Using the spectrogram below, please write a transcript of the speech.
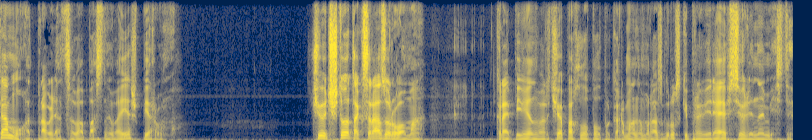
Кому отправляться в опасный воеж первому? «Чуть что, так сразу Рома!» Крапивин ворча похлопал по карманам разгрузки, проверяя, все ли на месте.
